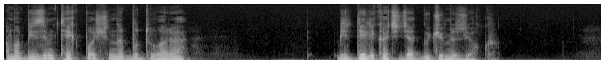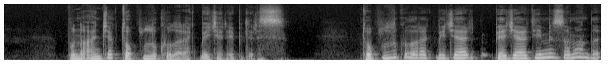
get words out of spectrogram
Ama bizim tek başına bu duvara bir delik açacak gücümüz yok. Bunu ancak topluluk olarak becerebiliriz. Topluluk olarak becer, becerdiğimiz zaman da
